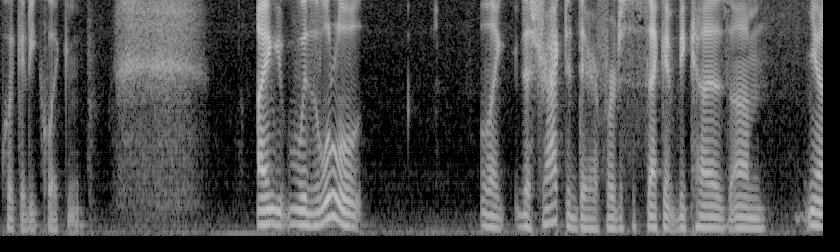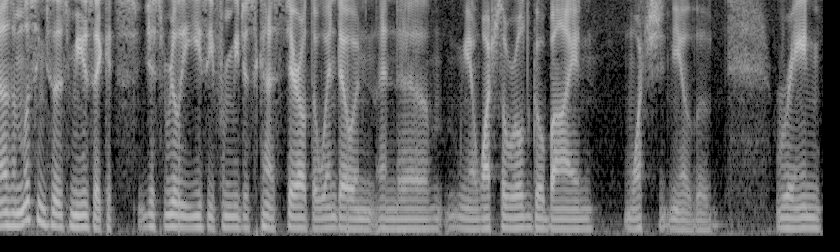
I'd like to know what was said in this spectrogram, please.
clickety click. And I was a little like distracted there for just a second because um, you know as I'm listening to this music, it's just really easy for me just to kind of stare out the window and and uh, you know watch the world go by and watch you know the rain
